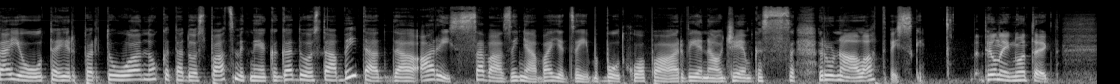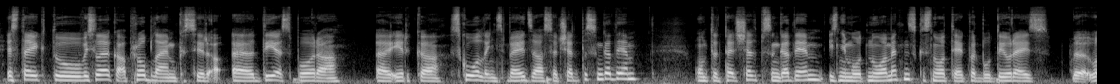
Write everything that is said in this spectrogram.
sajūta ir par to, nu, ka tādos patsmitnieka gados tā bija tāda arī savā ziņā vajadzība būt kopā ar vienaudžiem, kas runā latviski. Pilnīgi noteikti. Es teiktu, vislielākā problēma, kas ir uh, diasporā, ir, ka skoliņas beidzās ar 14 gadiem, un tad pēc 14 gadiem, izņemot nometnes, kas notiek varbūt divreiz, eh,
